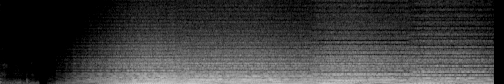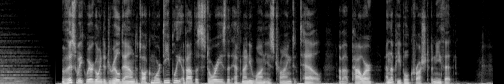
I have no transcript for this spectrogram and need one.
This week, we're going to drill down to talk more deeply about the stories that F91 is trying to tell, about power and the people crushed beneath it.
